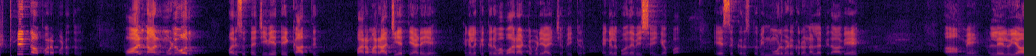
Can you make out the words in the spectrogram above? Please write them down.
கட்டிந்தா புறப்படுத்துகிறோம் வாழ்நாள் முழுவதும் பரிசுத்த ஜீவியத்தை காத்து பரம ராஜ்யத்தை அடைய எங்களுக்கு கிருப பாராட்டு முடியாது ஜபிக்கிறோம். எங்களுக்கு உதவி செய்யுங்கப்பா. ஏசு கிறிஸ்துவின் மூலம் எடுக்கிறோம் நல்ல பிதாவே. ஆமே அல்லேலுயா.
